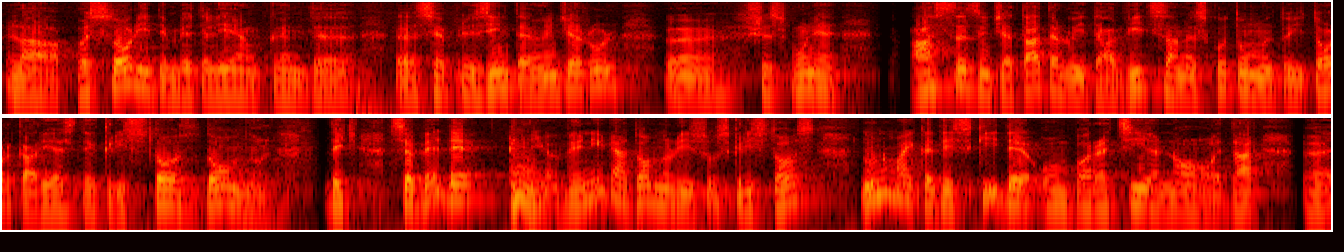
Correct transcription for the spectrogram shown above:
la păstorii din Betleem, când uh, se prezintă îngerul uh, și spune Astăzi, în cetatea lui David, s-a născut un mântuitor care este Hristos Domnul. Deci se vede venirea Domnului Isus Hristos nu numai că deschide o împărăție nouă, dar uh,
